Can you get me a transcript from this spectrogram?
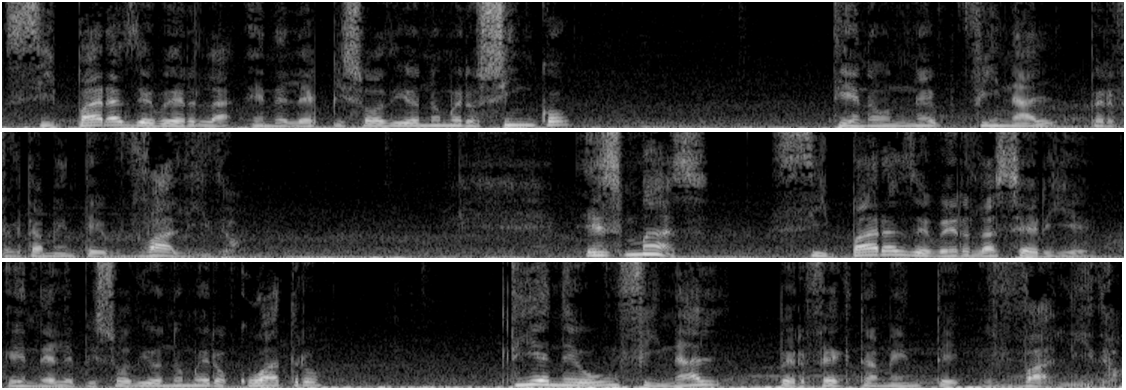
si paras de verla en el episodio número 5, tiene un final perfectamente válido. Es más, si paras de ver la serie en el episodio número 4, tiene un final perfectamente válido.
